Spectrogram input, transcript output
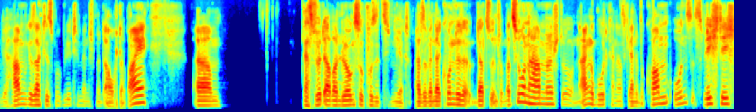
Wir haben, wie gesagt, dieses Mobility Management auch dabei. Ähm, das wird aber nirgendwo positioniert. Also wenn der Kunde dazu Informationen haben möchte und ein Angebot, kann er das gerne bekommen. Uns ist wichtig,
